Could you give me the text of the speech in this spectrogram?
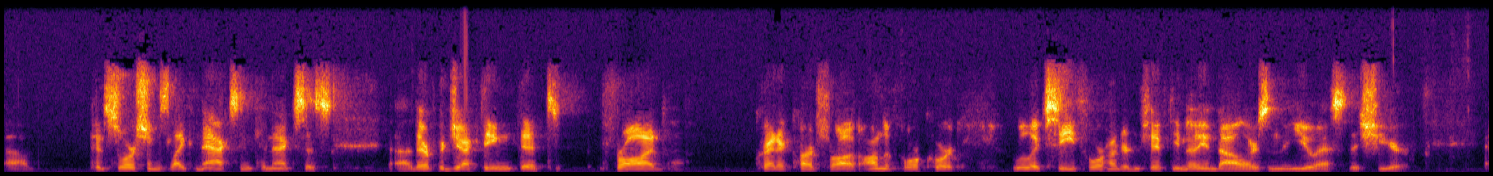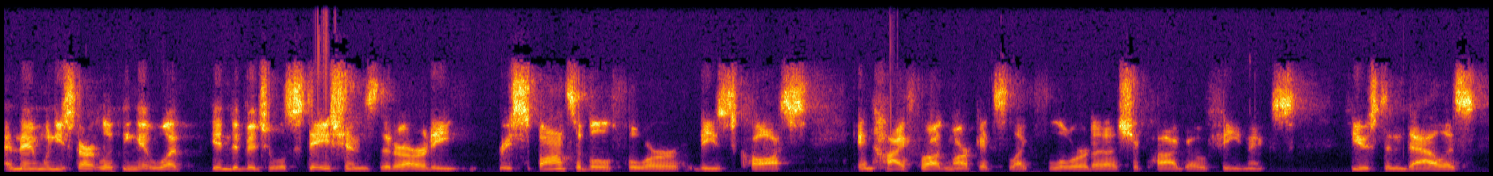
uh, consortiums like NACS and Conexxus, uh, they're projecting that fraud, credit card fraud on the forecourt will exceed $450 million in the U.S. this year. And then when you start looking at what individual stations that are already responsible for these costs in high fraud markets like Florida, Chicago, Phoenix, Houston, Dallas,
